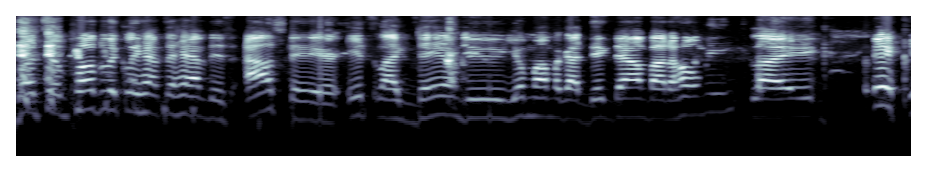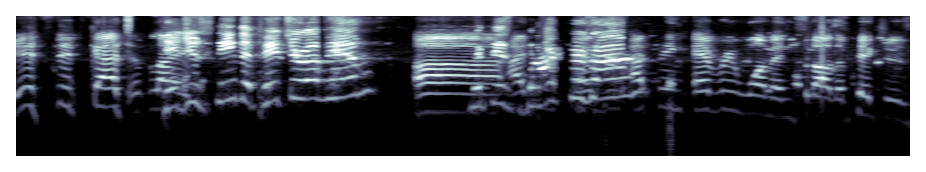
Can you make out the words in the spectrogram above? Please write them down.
but to publicly have to have this out there, it's like, damn, dude, your mama got digged down by the homie. Like, it's it's kind of like. Did you see the picture of him? Uh, with his I boxers every- on? I think every woman saw the pictures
